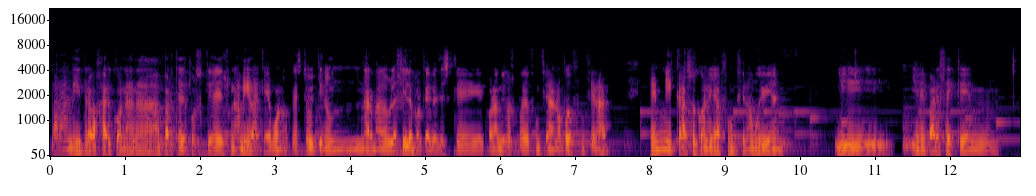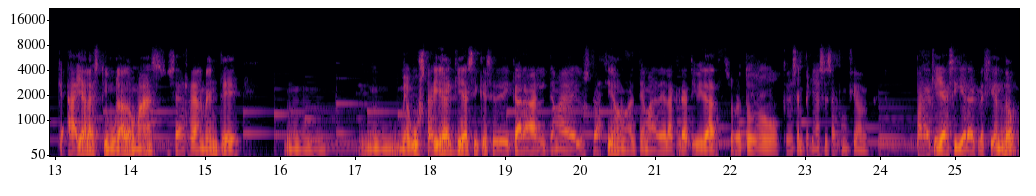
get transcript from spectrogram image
Para mí trabajar con Ana, aparte de pues, que es una amiga, que bueno, que esto tiene un arma de doble filo porque hay veces que con amigos puede funcionar o no puede funcionar, en mi caso con ella funcionó muy bien y, y me parece que, que haya la estimulado más. O sea, realmente mm, me gustaría que ella sí que se dedicara al tema de la ilustración, al tema de la creatividad, sobre todo que desempeñase esa función para que ella siguiera creciendo.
